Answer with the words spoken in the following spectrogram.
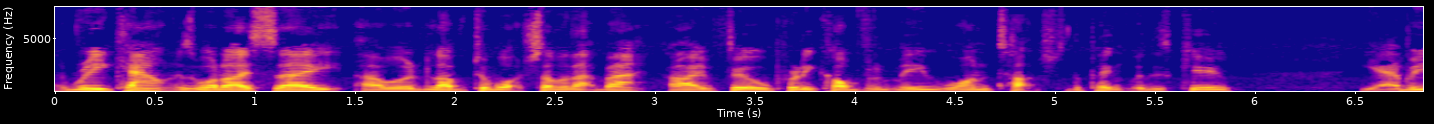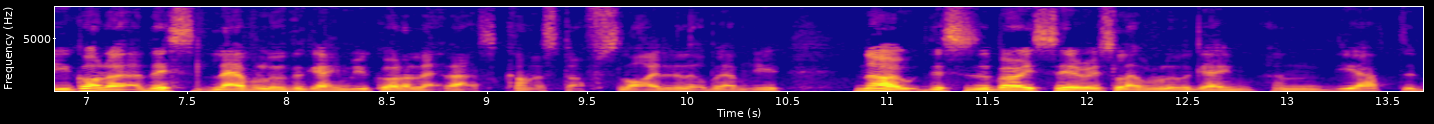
A recount is what I say. I would love to watch some of that back. I feel pretty confident me one touched the pink with his cue. Yeah, but you've got to, at this level of the game, you've got to let that kind of stuff slide a little bit, haven't you? No, this is a very serious level of the game, and you have to,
